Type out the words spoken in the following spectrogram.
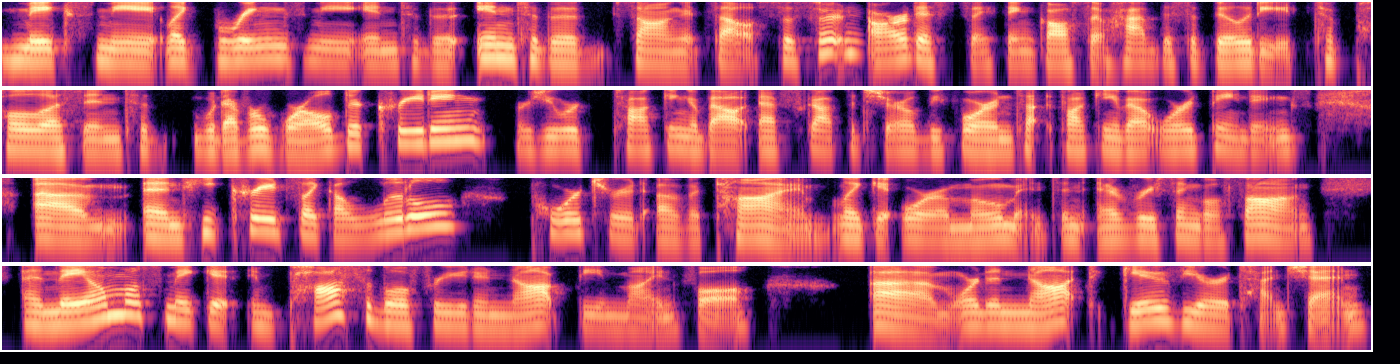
makes me like brings me into the into the song itself. So certain artists I think also have this ability to pull us into whatever world they're creating. As you were talking about F. Scott Fitzgerald before and t- talking about word paintings, um, and he creates like a little portrait of a time like it or a moment in every single song and they almost make it impossible for you to not be mindful um, or to not give your attention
